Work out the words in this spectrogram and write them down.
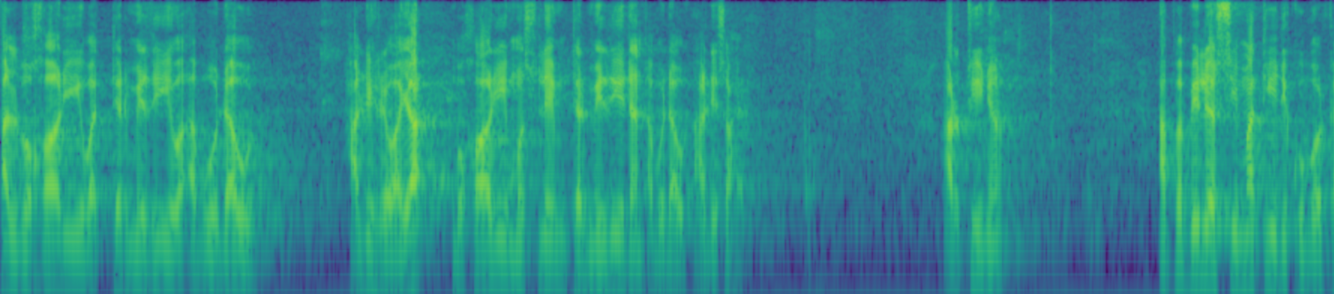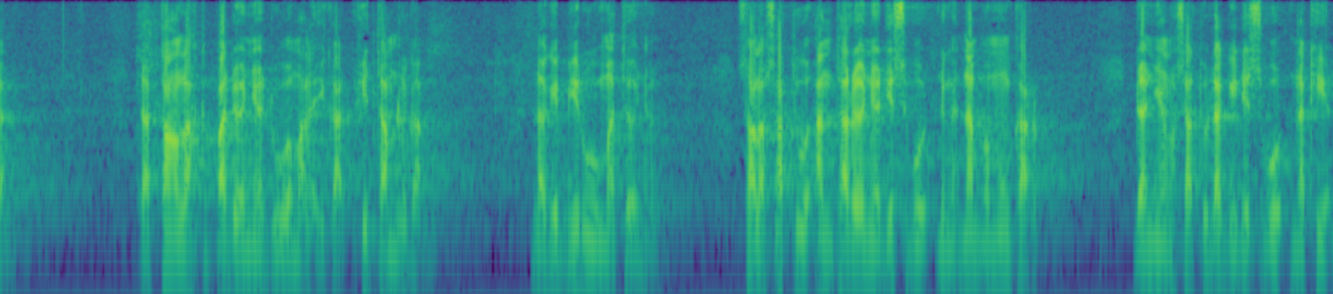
Al-Bukhari wa Tirmizi wa Abu Daud Hadis riwayat Bukhari, Muslim, Tirmizi dan Abu Daud Hadis sahih Artinya Apabila si mati dikuburkan Datanglah kepadanya dua malaikat Hitam legam Lagi biru matanya Salah satu antaranya disebut dengan nama mungkar Dan yang satu lagi disebut nakir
